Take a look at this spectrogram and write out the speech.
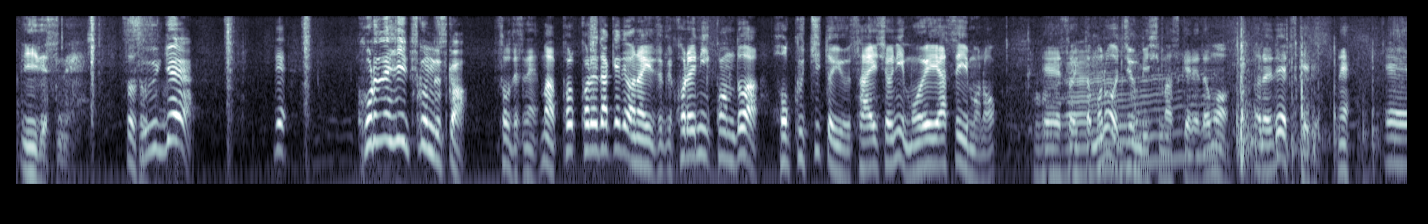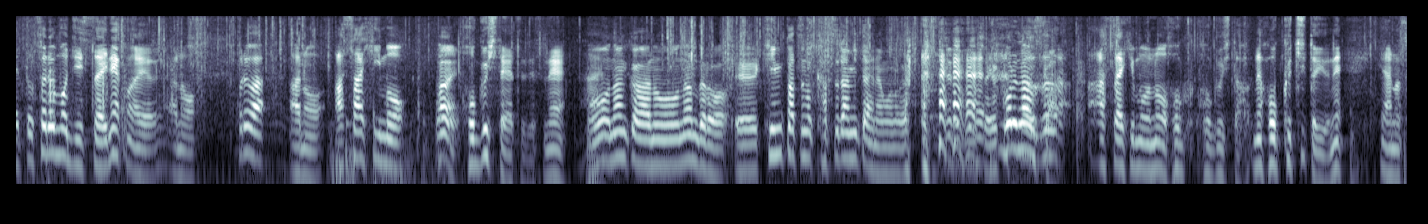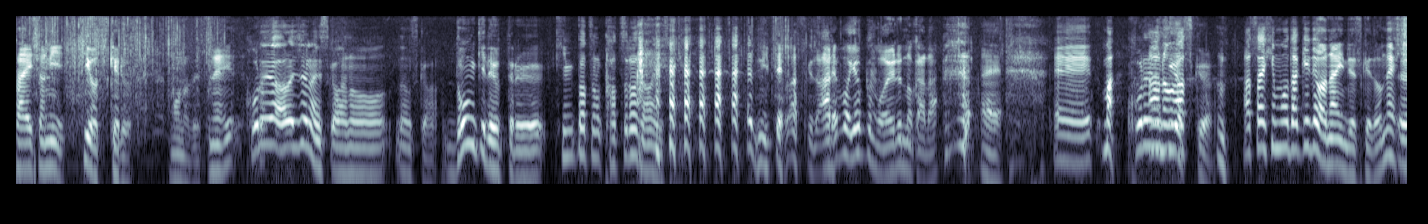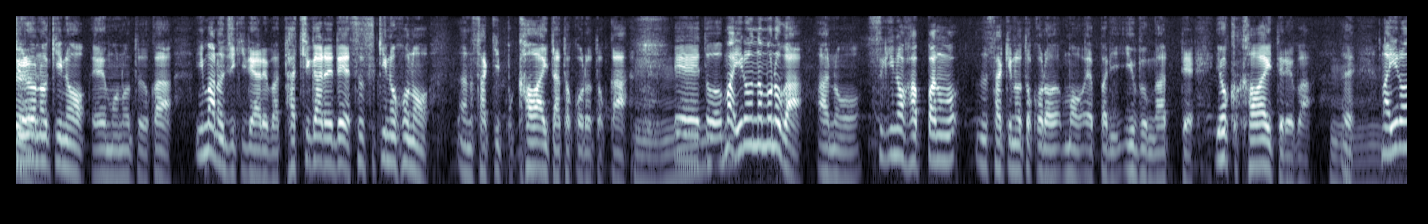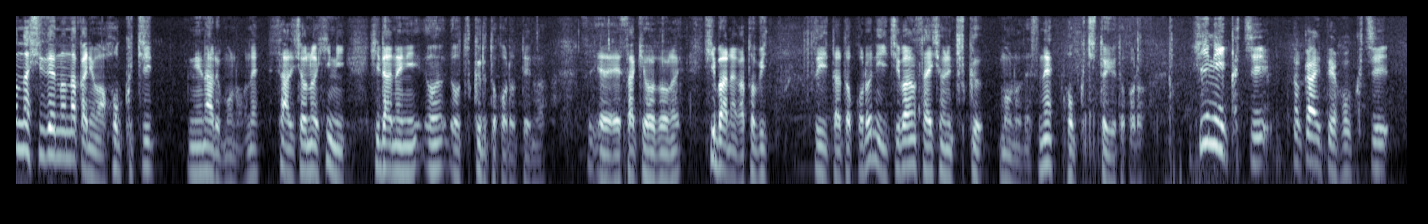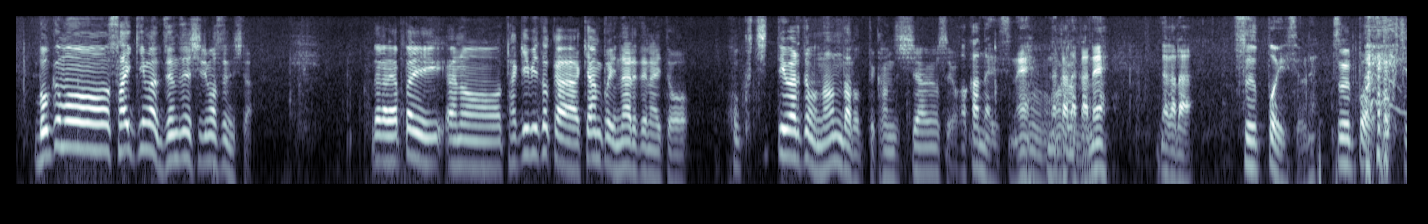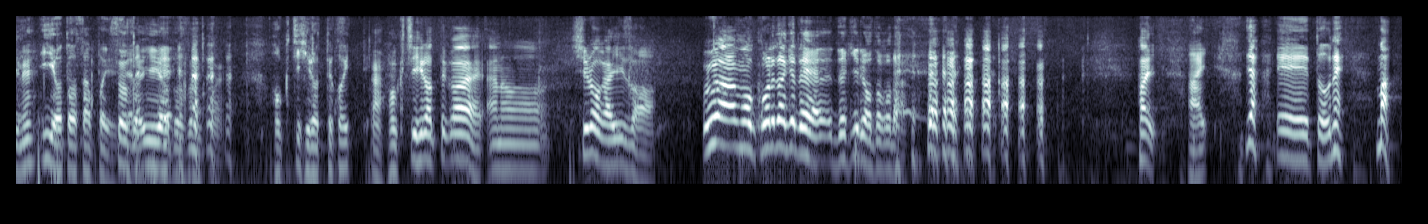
いいですね。そうそう。すげえ。でこれで火つくんですか？そうですね、まあ、ここれだけではないですけど、これに今度は北地という最初に燃えやすいもの、えーそういったものを準備しますけれども、それでつける、ね。えー、とそれも実際ね、これあのこれはあの朝ひも、はい。ほぐしたやつですね。はい。おーなんかあのなんだろう、えー金髪のカツラみたいなものが 出てきましたけどこれなんですか？朝ひものほぐほぐした、ね、北地というね、あの最初に火をつけるものですね。これあれじゃないですか？あのなんですか？ドンキで売ってる金髪のカツラじゃないんですか？似てますけど、あれもよく燃えるのかな？は いえーまあ、これに火がつく。うん朝ひもだけではないんですけどね、ええ。白の木のえーものとか、今の時期であれば、立ち枯れで、すすきの穂のあの先っぽ乾いたところとか、えーとまあ、いろんなものがあの杉の葉っぱの先のところもやっぱり油分があって、よく乾いてれば、えまあ、いろんな自然の中には北地になるものをね、最初の火に火種にを作るところっていうのは、えー先ほどの火花が飛びついたところに一番最初につくものですね、北地というところ。火に口と書いて北地僕も最近は全然知りませんでした。だからやっぱりあの焚き火とかキャンプに慣れてないと北地って言われてもなんだろうって感じしちゃいますよ。わかんないですね、うんなかなかね、だから、通っぽいですよね。通っぽい北地ね いいお父さんっぽいですよね。そうそういいお父さんっぽい 北地拾ってこいって。あ北地拾ってこいあのー白がいいぞうわもうこれだけでできる男だ はいはい。じゃあ、えっ、とね、まあ、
